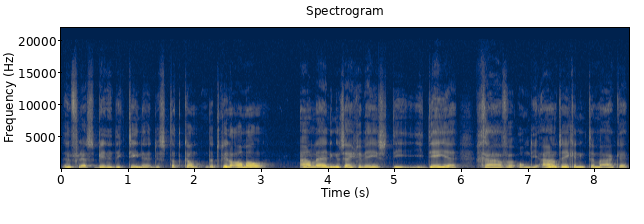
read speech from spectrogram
Een fles Benedictine. Dus dat, kan, dat kunnen allemaal aanleidingen zijn geweest die ideeën gaven om die aantekening te maken.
